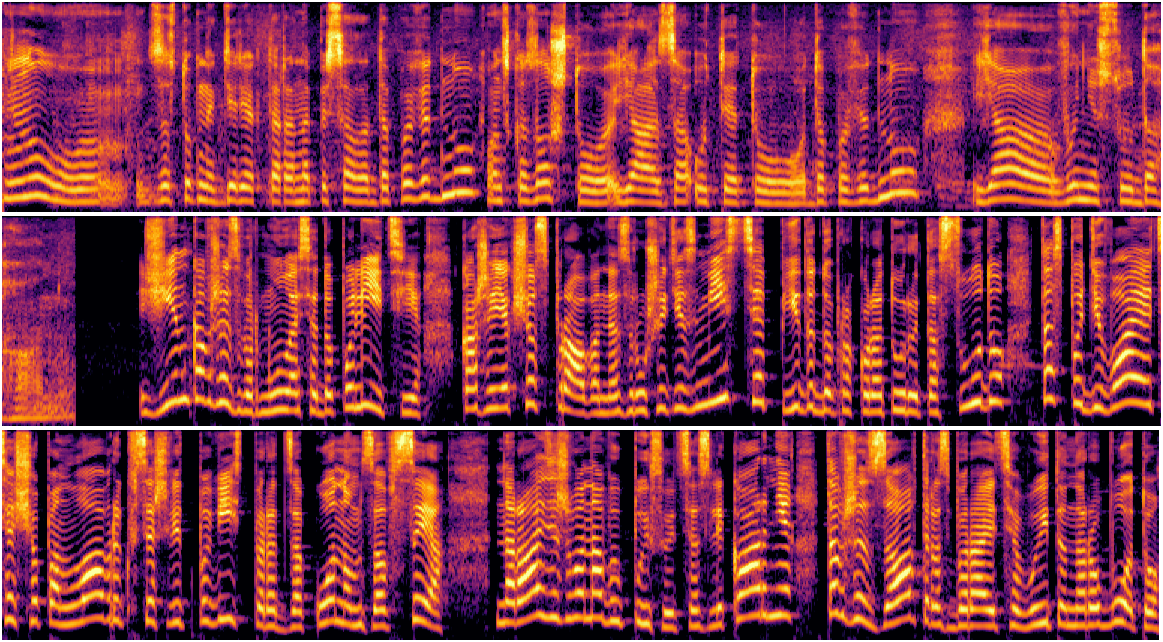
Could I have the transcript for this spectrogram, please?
Ну, заступник директора написала доповідну. Он сказал, что я за вот эту доповідну я вынесу догану. Жінка вже звернулася до поліції. Каже, якщо справа не зрушить із місця, піде до прокуратури та суду та сподівається, що пан Лаврик все ж відповість перед законом за все. Наразі ж вона виписується з лікарні та вже завтра збирається вийти на роботу.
